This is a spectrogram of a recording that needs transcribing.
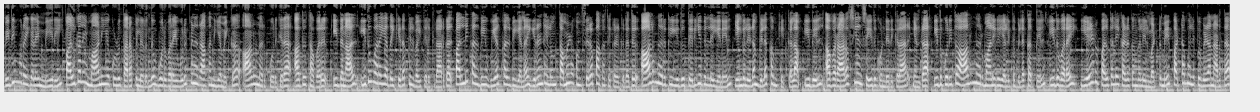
விதிமுறைகளை மீறி பல்கலை மானிய குழு தரப்பிலிருந்து ஒருவரை உறுப்பினராக நியமிக்க ஆளுநர் கூறுகிறார். அது தவறு. இதனால் இதுவரை அதை கிடப்பில் வைத்திருக்கிறார்கள். பள்ளி கல்வி உயர்கல்வி என இரண்டிலும் தமிழகம் சிறப்பாக திகழ்கிறது. ஆளுநருக்கு இது தெரியவில்லை எனில் எங்களிடம் விளக்கம் கேட்கலாம். இதில் அவர் அரசியல் செய்து கொண்டிருக்கிறார் என்றார். இதுகுறித்து ஆளுநர் மாளிகை அளித்த விளக்கத்தில் இதுவரை ஏழு பல்கலைக்கழகங்களில் மட்டுமே பட்டமளிப்பு விழா நடத்த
